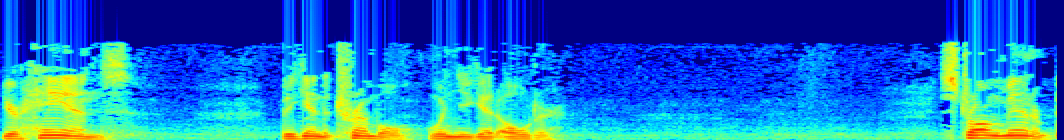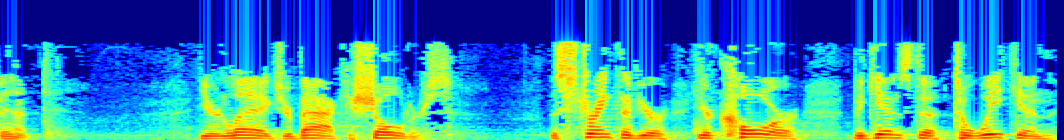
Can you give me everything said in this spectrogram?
Your hands begin to tremble when you get older. Strong men are bent your legs, your back, your shoulders. The strength of your, your core begins to, to weaken.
